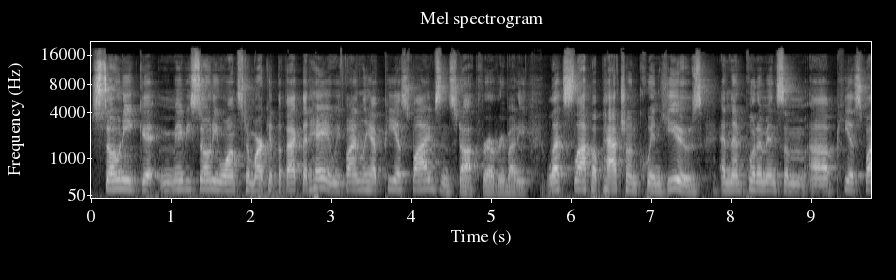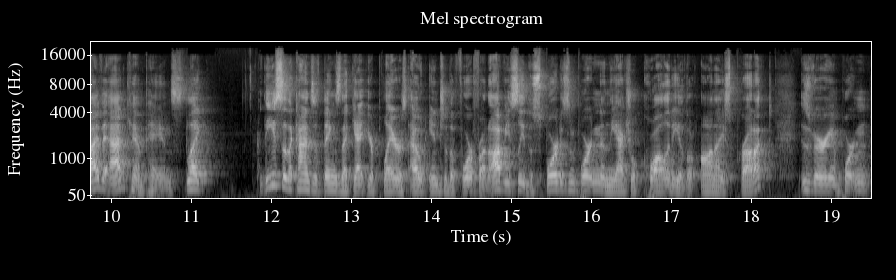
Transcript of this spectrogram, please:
Sony get maybe Sony wants to market the fact that hey, we finally have PS5s in stock for everybody. Let's slap a patch on Quinn Hughes and then put him in some uh, PS5 ad campaigns. Like these are the kinds of things that get your players out into the forefront. Obviously, the sport is important and the actual quality of the on ice product is very important,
